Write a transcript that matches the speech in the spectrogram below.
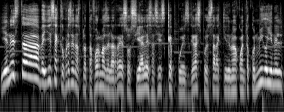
y en esta belleza que ofrecen las plataformas de las redes sociales. Así es que pues gracias por estar aquí de nueva cuenta conmigo. Y en el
